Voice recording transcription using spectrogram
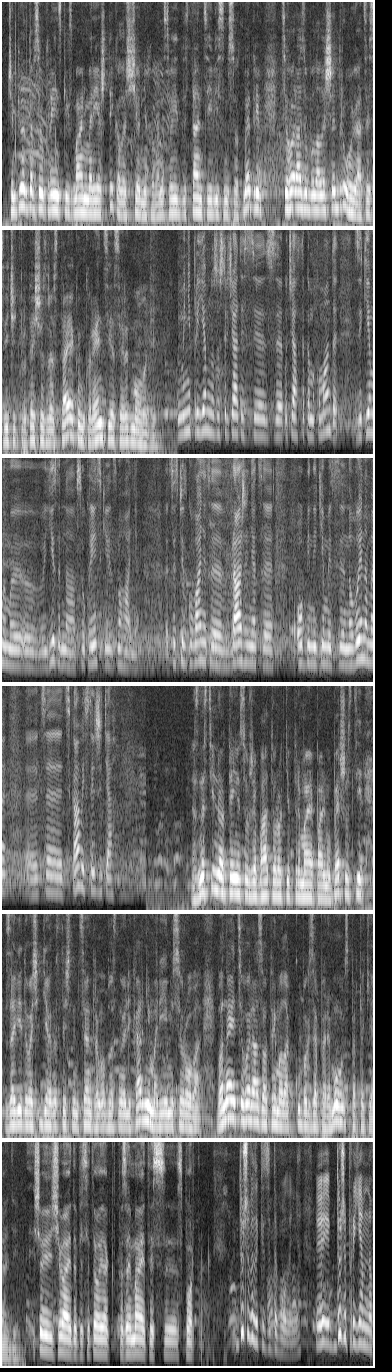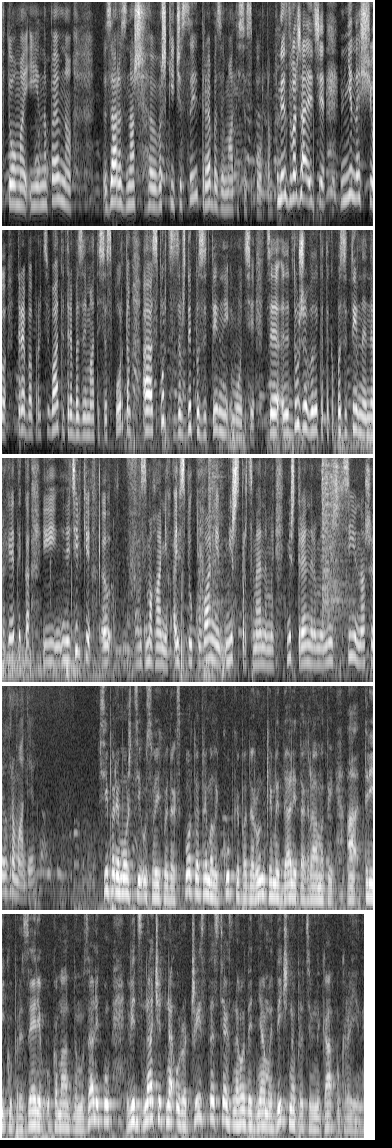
Чемпіонка всеукраїнських змагань Марія Штикало з Черняхова на своїй дистанції 800 метрів цього разу була лише другою, а це свідчить про те, що зростає конкуренція серед молоді. Мені приємно зустрічатися з учасниками команди, з якими ми е, їздимо на всеукраїнські змагання. Це спілкування, це враження, це обмін якимись новинами, е, це цікавий стиль життя. З настільного тенісу вже багато років тримає пальму першості завідувач діагностичним центром обласної лікарні Марія Місюрова. Вона і цього разу отримала кубок за перемогу в спартакіаді. Що ви відчуваєте після того, як позаймаєтесь е, спортом? Дуже велике задоволення, Е, дуже приємна втома, і напевно зараз в наші важкі часи треба займатися спортом. Незважаючи ні на що, треба працювати, треба займатися спортом. А спорт це завжди позитивні емоції. Це е, дуже велика така позитивна енергетика, і не тільки е, в змаганнях, а й в спілкуванні між спортсменами, між тренерами, між всією нашою громадою. Всі переможці у своїх видах спорту отримали кубки, подарунки, медалі та грамоти. А трійку призерів у командному заліку відзначать на урочистостях з нагоди Дня медичного працівника України.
